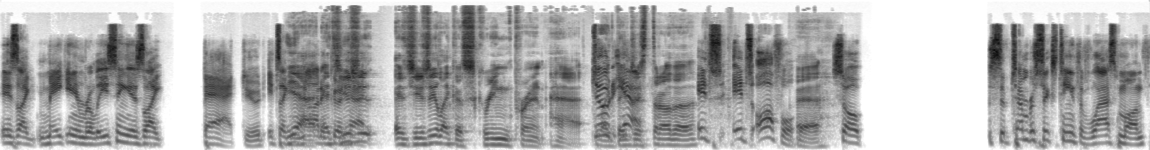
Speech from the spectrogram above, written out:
is like making and releasing is like bad, dude. It's like yeah, not a it's good usually, hat. It's usually like a screen print hat. Dude, like they yeah. just throw the It's it's awful. Yeah. So September 16th of last month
